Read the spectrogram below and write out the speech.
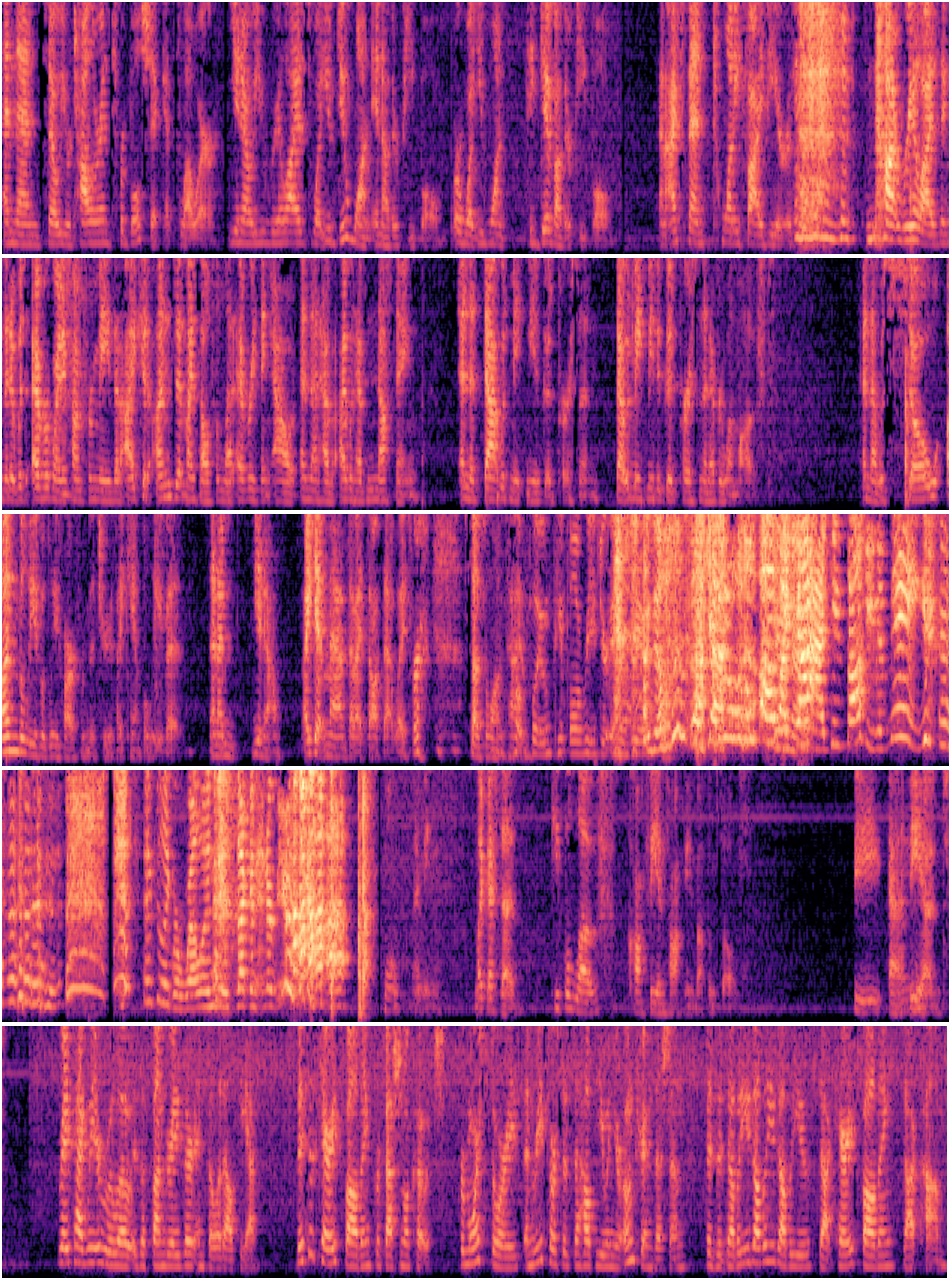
And then so your tolerance for bullshit gets lower. You know you realize what you do want in other people or what you want to give other people and i spent 25 years not realizing that it was ever going to come from me that i could unzip myself and let everything out and that have i would have nothing and that that would make me a good person that would make me the good person that everyone loved and that was so unbelievably far from the truth. I can't believe it. And I'm, you know, I get mad that I thought that way for such a long time. Hopefully, when people read your interview, they'll, they'll get it a little. Oh my god, she's talking to me. I feel like we're well into a second interview. well, I mean, like I said, people love coffee and talking about themselves. the end. The end. Rae Pagliarulo is a fundraiser in Philadelphia. This is Carrie Spalding, professional coach. For more stories and resources to help you in your own transition, visit www.carriespalding.com.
